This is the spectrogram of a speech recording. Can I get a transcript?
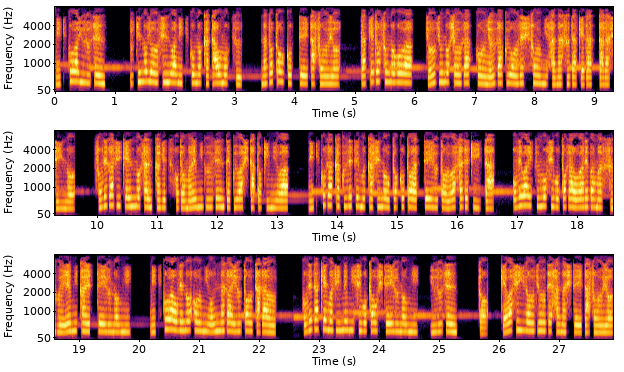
ミキコは許せん。うちの両親はミキコの肩を持つ。などと怒っていたそうよ。だけどその後は、長女の小学校入学を嬉しそうに話すだけだったらしいの。それが事件の3ヶ月ほど前に偶然出くわした時には、ミキコが隠れて昔の男と会っていると噂で聞いた。俺はいつも仕事が終わればまっすぐ家に帰っているのに、ミキコは俺の方に女がいると疑う。これだけ真面目に仕事をしているのに、許せん。と、険しい表情で話していたそうよ。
